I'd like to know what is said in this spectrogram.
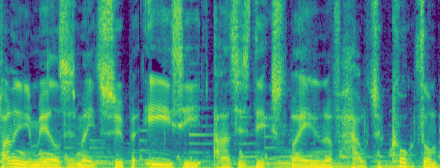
Planning your meals is made super easy, as is the explaining of how to cook them,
